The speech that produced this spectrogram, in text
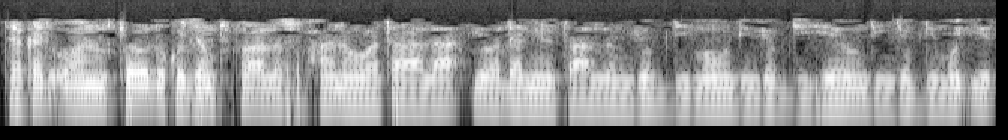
Te kadi on kewɗo ko jangtoto allah subhanahu wa taala yo ɗamino to allah jobdi mawdi jobdi hewdi jobdi moƴƴiri.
